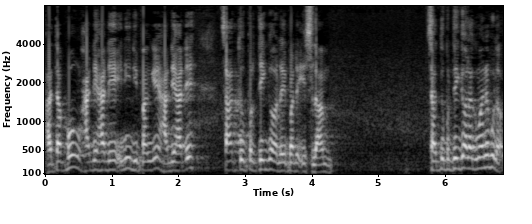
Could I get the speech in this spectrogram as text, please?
ataupun hadis-hadis ini dipanggil hadis-hadis satu per tiga daripada Islam. Satu per tiga lagu mana pula?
